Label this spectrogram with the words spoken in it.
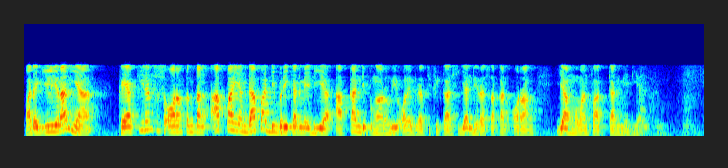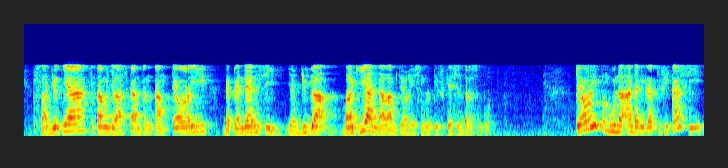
Pada gilirannya, Keyakinan seseorang tentang apa yang dapat diberikan media akan dipengaruhi oleh gratifikasi yang dirasakan orang yang memanfaatkan media itu. Selanjutnya, kita menjelaskan tentang teori dependensi yang juga bagian dalam teori gratification tersebut. Teori penggunaan dan gratifikasi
